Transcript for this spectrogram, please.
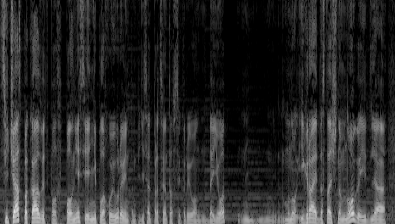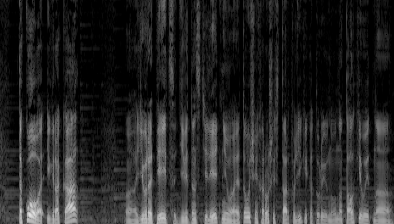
сейчас показывает вполне себе неплохой уровень, там 50% с игры он дает, много, играет достаточно много, и для такого игрока европейца, 19-летнего. Это очень хороший старт в лиге, который ну, наталкивает на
